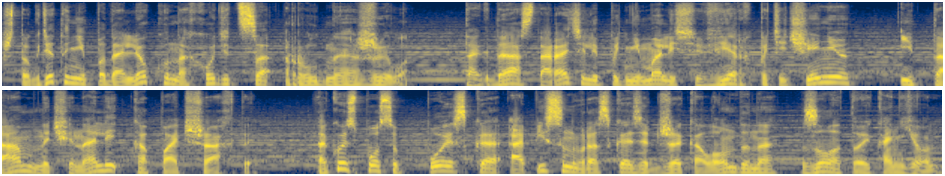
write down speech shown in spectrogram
что где-то неподалеку находится рудная жила. Тогда старатели поднимались вверх по течению и там начинали копать шахты. Такой способ поиска описан в рассказе Джека Лондона «Золотой каньон».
